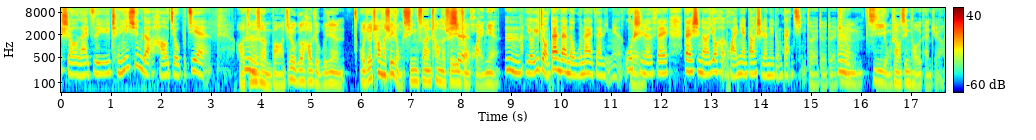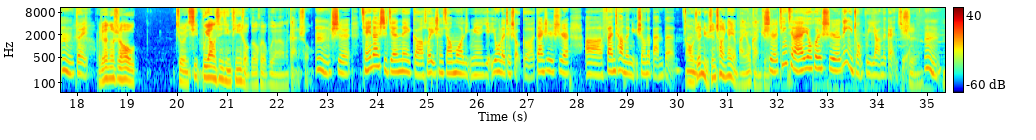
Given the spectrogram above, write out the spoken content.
一首来自于陈奕迅的《好久不见》，哦，真的是很棒。这首歌《好久不见》，我觉得唱的是一种心酸，唱的是一种怀念。嗯，有一种淡淡的无奈在里面，物是人非，但是呢，又很怀念当时的那种感情。对对对，这种记忆涌上心头的感觉啊。嗯，对。我觉得很多时候。就是心不一样的心情听一首歌会有不一样的感受。嗯，是前一段时间那个《何以笙箫默》里面也用了这首歌，但是是呃翻唱的女生的版本。啊，我觉得女生唱应该也蛮有感觉。是，听起来又会是另一种不一样的感觉。是，嗯，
